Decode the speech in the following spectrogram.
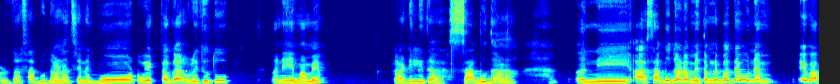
અડધા સાબુદાણા છે ને મોટું એક તગારું લીધું હતું અને એમાં મેં કાઢી લીધા સાબુદાણા. અને આ સાબુદાણા મેં તમને બતાવ્યું ને એમ એવા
